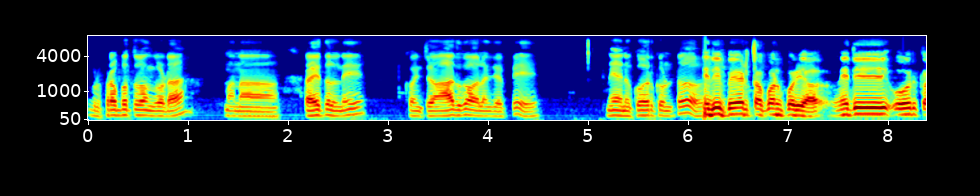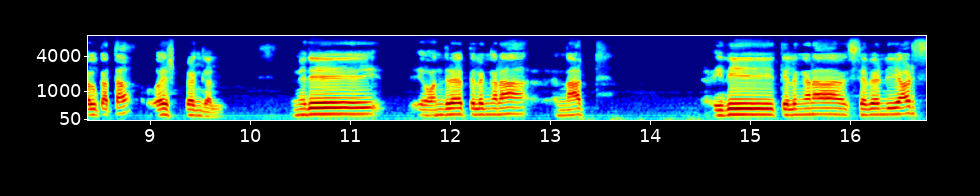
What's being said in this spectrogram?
ఇప్పుడు ప్రభుత్వం కూడా మన రైతుల్ని కొంచెం ఆదుకోవాలని చెప్పి నేను కోరుకుంటూ ఇది పేరు తపన్పురియా మీది ఊరు కలకత్తా వెస్ట్ బెంగాల్. మీది ఆంధ్ర తెలంగాణ నార్త్ ఇది తెలంగాణ సెవెన్ ఇయర్స్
